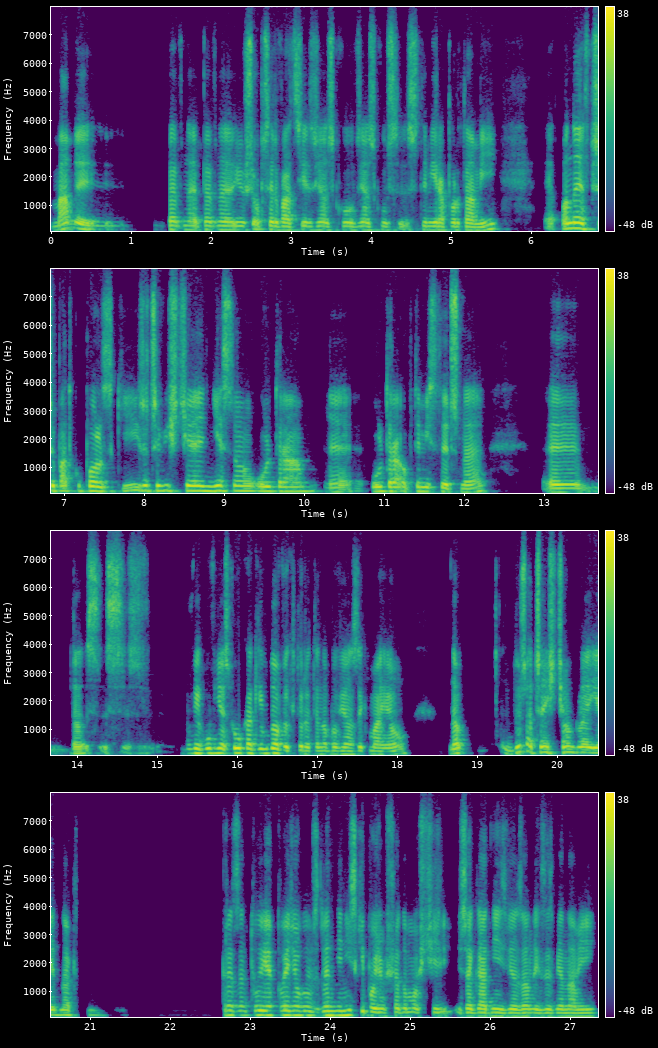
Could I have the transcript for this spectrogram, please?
Mamy pewne, pewne już obserwacje w związku, w związku z, z tymi raportami. One w przypadku Polski rzeczywiście nie są ultra, e, ultra optymistyczne. E, no, mówię głównie o spółkach giełdowych, które ten obowiązek mają. No, duża część ciągle jednak prezentuje, powiedziałbym, względnie niski poziom świadomości zagadnień związanych ze zmianami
